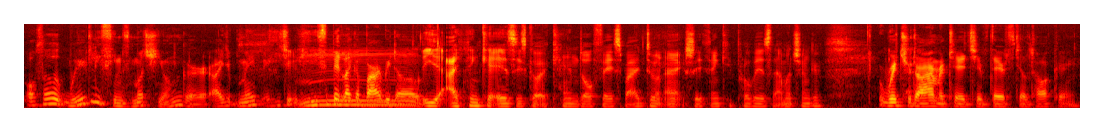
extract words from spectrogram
also, weirdly seems much younger. I maybe he, he's a bit like a Barbie doll. Yeah, I think it is. He's got a Ken doll face, but I don't actually think he probably is that much younger. Richard Armitage, if they're still talking.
